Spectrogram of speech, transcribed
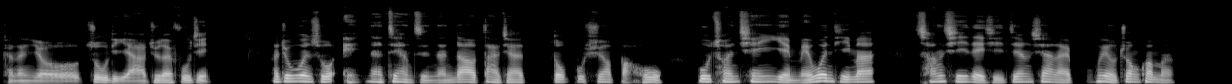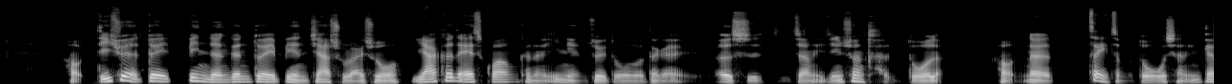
可能有助理啊，就在附近。他就问说：“哎、那这样子，难道大家都不需要保护，不穿铅衣也没问题吗？长期累积这样下来，不会有状况吗？”好，的确，对病人跟对病人家属来说，牙科的 X 光可能一年最多大概二十几张，已经算很多了。好，那再怎么多，我想应该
